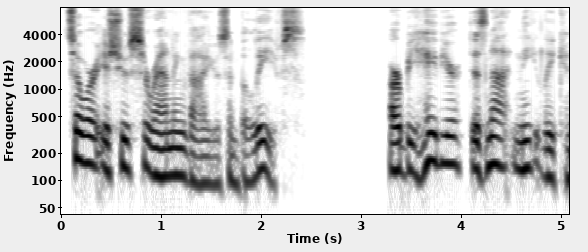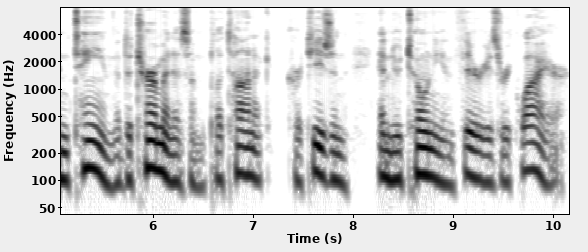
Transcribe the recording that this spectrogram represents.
so are issues surrounding values and beliefs. Our behavior does not neatly contain the determinism Platonic, Cartesian, and Newtonian theories require.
